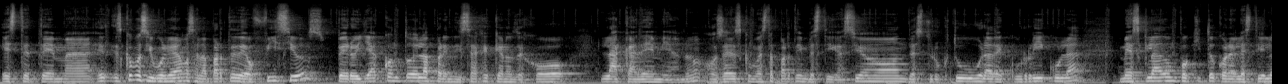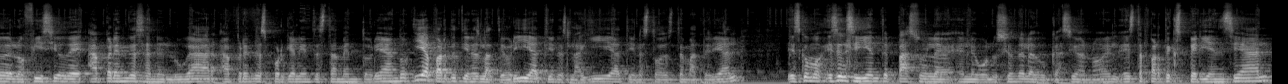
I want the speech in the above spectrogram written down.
este tema. Es, como si volviéramos a la parte de oficios, pero ya con todo el aprendizaje que nos dejó la academia, ¿no? O sea, es como esta parte de investigación, de estructura, de currícula, mezclado un poquito con el estilo del oficio de aprendes en el lugar, aprendes porque alguien te está mentoreando y aparte tienes la teoría, tienes la guía, tienes todo este material es como, es el siguiente paso en la, evolución de la educación, ¿no? esta parte experiencial,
